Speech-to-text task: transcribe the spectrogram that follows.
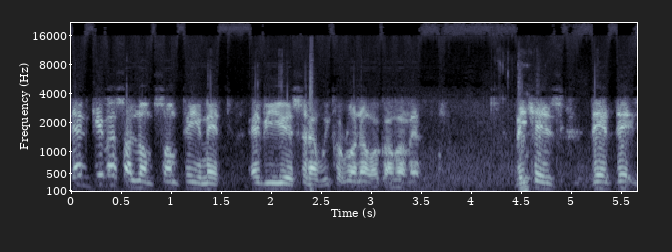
Then give us a lump sum payment every year so that we could run our government because they, they,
